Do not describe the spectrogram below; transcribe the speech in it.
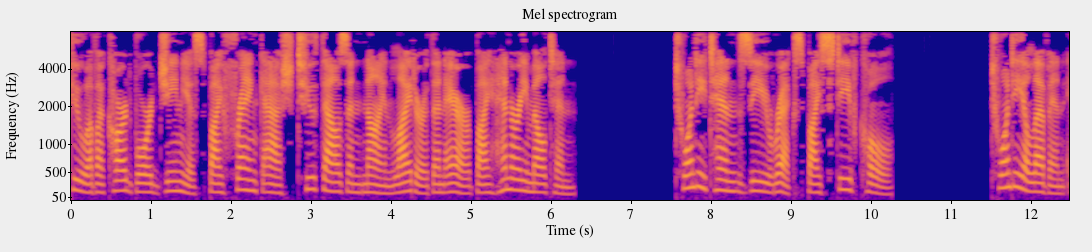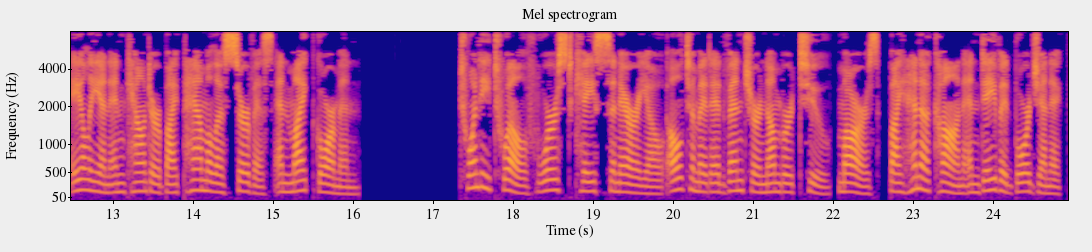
2 of a Cardboard Genius by Frank Asch 2009 Lighter Than Air by Henry Melton 2010 Z-Rex by Steve Cole 2011 Alien Encounter by Pamela Service and Mike Gorman 2012 Worst Case Scenario Ultimate Adventure No. 2, Mars, by Hena Khan and David Borgenicht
